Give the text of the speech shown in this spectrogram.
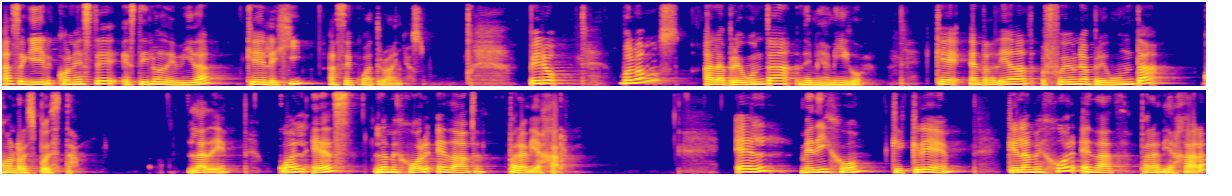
a seguir con este estilo de vida que elegí hace cuatro años. Pero volvamos a la pregunta de mi amigo, que en realidad fue una pregunta con respuesta. La de, ¿cuál es la mejor edad para viajar? Él me dijo que cree que la mejor edad para viajar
